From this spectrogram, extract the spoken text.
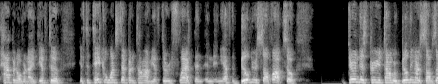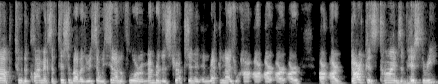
happen overnight. You have to you have to take it one step at a time. You have to reflect and, and, and you have to build yourself up. So during this period of time, we're building ourselves up to the climax of Tisha B'Av. As we said, we sit on the floor, and remember the destruction, and, and recognize our, our, our, our, our, our darkest times of history,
